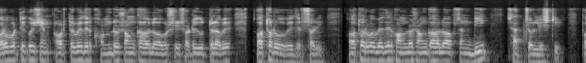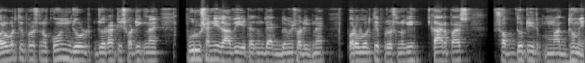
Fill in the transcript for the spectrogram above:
পরবর্তী কোয়েশ্চেন অর্থবেদের খণ্ড সংখ্যা হলো অবশ্যই সঠিক উত্তর হবে অথর্ববেদের সরি অথর্ববেদের খণ্ড সংখ্যা হলো অপশন ডি সাতচল্লিশটি। পরবর্তী প্রশ্ন, কোন জোর, জোড়াটি সঠিক নয়? পুরুষানি রাবি এটা কিন্তু একদমই সঠিক নয়। পরবর্তী প্রশ্ন কি? কার্পাস শব্দটির মাধ্যমে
